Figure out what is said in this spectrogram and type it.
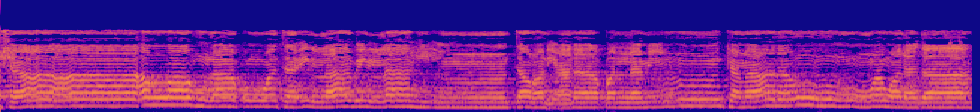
شَاءَ اللَّهُ. لَا قُوَّةَ إِلَّا بِاللَّهِ. إِن تَرَنِ أَنَا أَقَلَّ مِنكَ مَالًا وَوَلَدًا.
